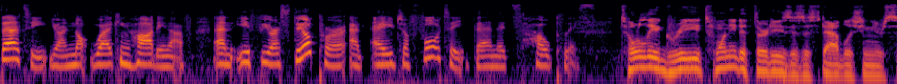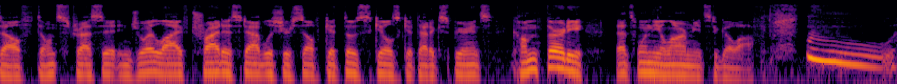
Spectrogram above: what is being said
30, you are not working hard enough. And if you are still poor at the age of 40, then it's hopeless. Please. Totally agree. 20 to 30s is establishing yourself. Don't stress it. Enjoy life. Try to establish yourself. Get those skills. Get that experience. Come 30, that's when the alarm needs to go off. Ooh,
